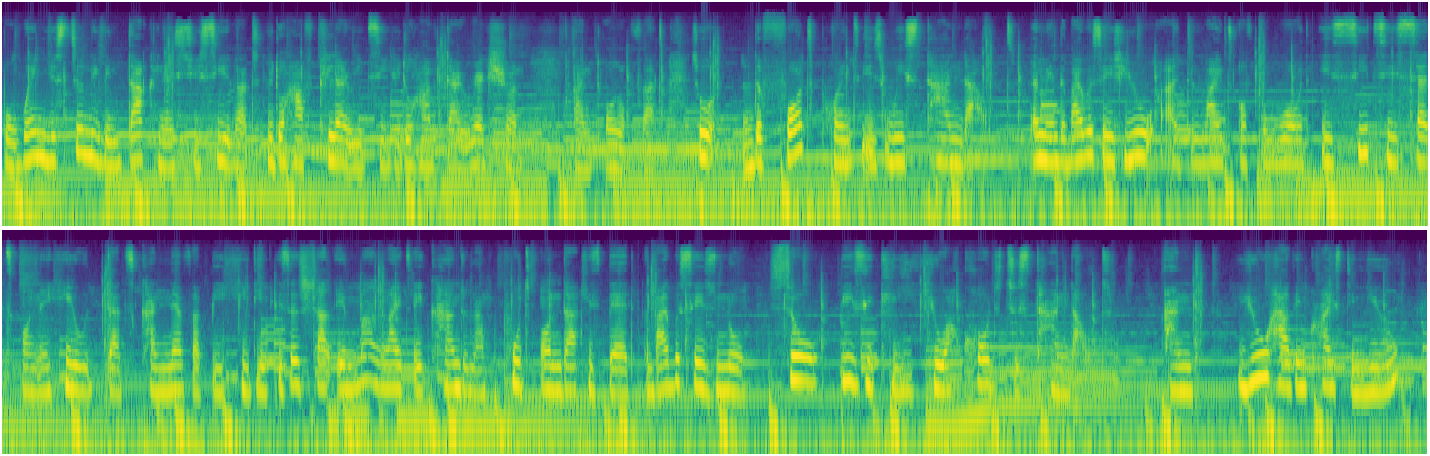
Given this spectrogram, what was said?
But when you still live in darkness, you see that you don't have clarity, you don't have direction, and all of that. So the fourth point is we stand out. I mean, the Bible says, You are the light of the world, a city set on a hill that can never be hidden. It says, Shall a man light a candle and put under his bed? The Bible says, No. So basically, you are called to stand out. And you having Christ in you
